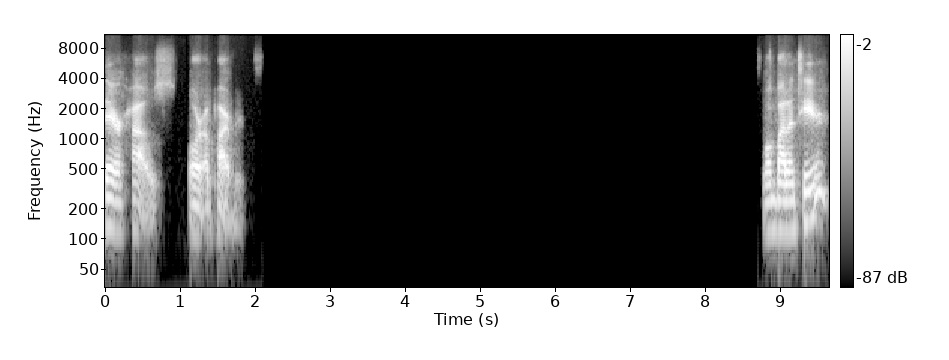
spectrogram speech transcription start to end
their house or apartments? One volunteer?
